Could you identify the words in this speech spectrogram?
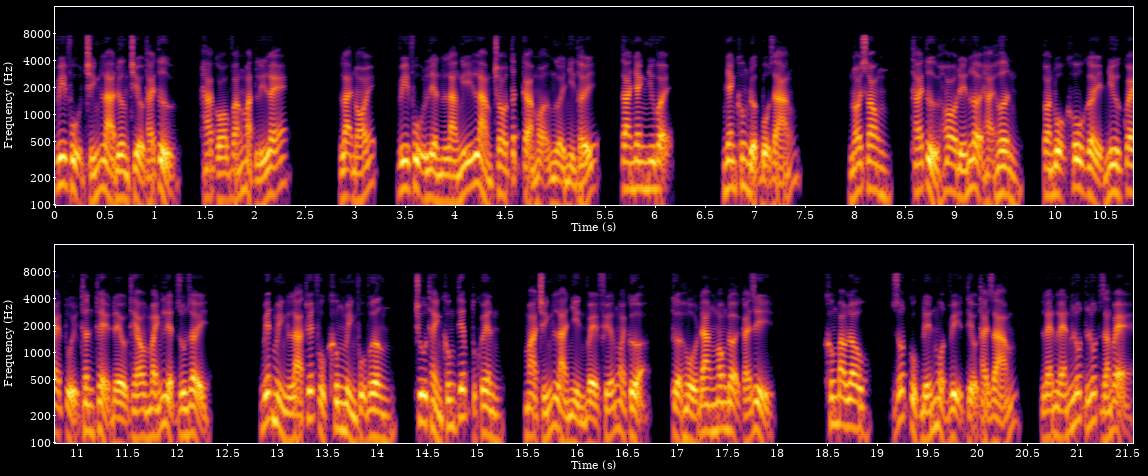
vi phụ chính là đương triều thái tử, há có vắng mặt lý lẽ? Lại nói, vi phụ liền là nghĩ làm cho tất cả mọi người nhìn thấy, ta nhanh như vậy, nhanh không được bộ dáng. Nói xong, thái tử ho đến lợi hại hơn, toàn bộ khô gầy như que tuổi thân thể đều theo mãnh liệt run dày biết mình là thuyết phục không mình phụ vương, chu thành không tiếp tục khuyên, mà chính là nhìn về phía ngoài cửa, tựa hồ đang mong đợi cái gì. Không bao lâu, rốt cục đến một vị tiểu thái giám, lén lén lút lút dáng vẻ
